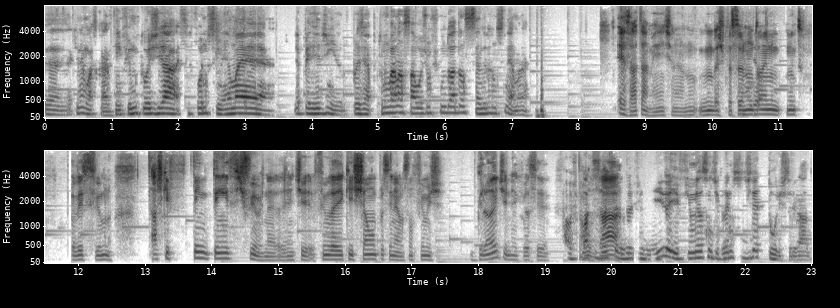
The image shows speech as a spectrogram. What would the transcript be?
É, que negócio, cara. Tem filme que hoje, já, se for no cinema, é. ia perder dinheiro. Por exemplo, tu não vai lançar hoje um filme do Adam Sandler no cinema, né? Exatamente, né? As pessoas não estão indo muito pra ver esse filme, não. Acho que tem, tem esses filmes, né? A gente, filmes aí que chamam pro cinema, são filmes grandes, né? Que você. Ah, os blockbusters hoje em dia e filmes assim de grandes diretores, tá ligado?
